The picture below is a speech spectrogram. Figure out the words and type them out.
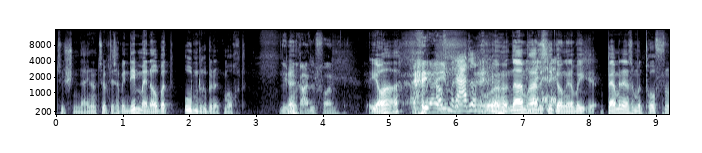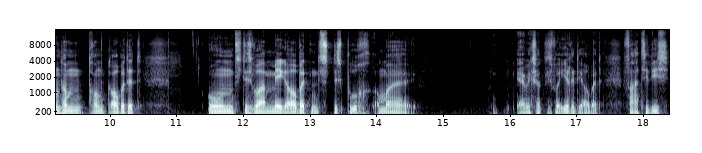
zwischen 9 und 12, das habe ich neben meiner Arbeit oben drüber noch gemacht. Neben Gell? dem Radl fahren. Ja, ja, Auf dem Radl. Nein, am Rad ist nicht gegangen, aber permanent haben wir getroffen und haben daran gearbeitet. Und das war eine mega Arbeit. Und das, das Buch haben wir, ja, wie gesagt, das war irre die Arbeit. Fazit ist,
